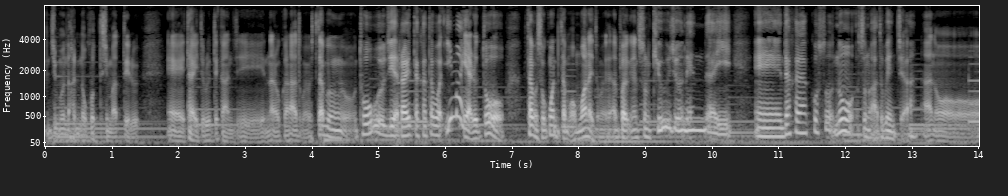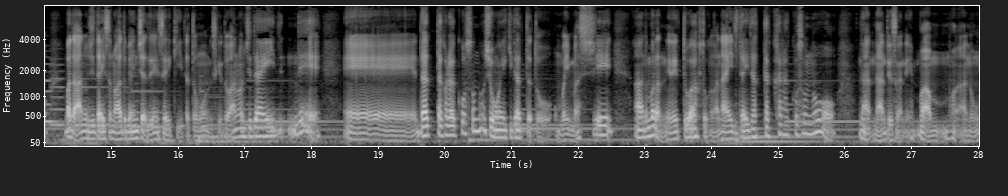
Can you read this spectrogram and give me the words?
自分の中に残ってしまっている、えー、タイトルって感じなのかなと思います。多分当時やられた方は今やると多分そこまで多分思わないと思います。やっぱりその90年代、えー、だからこそのそのアドベンチャー、あのー、まだあの時代そのアドベンチャー全盛期だと思うんですけど、あの時代で、えー、だったからこその衝撃だったと思いますし、あの、まだね、ネットワークとかがない時代だったからこその、ななんですかね、まあ、あの、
